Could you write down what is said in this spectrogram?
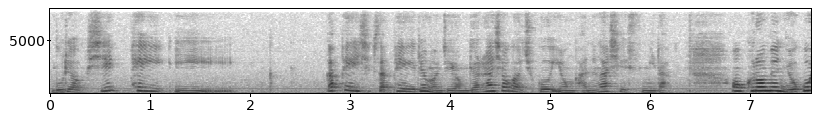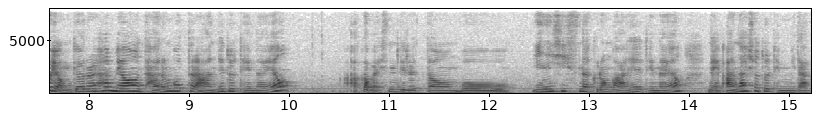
무료 없이 페이 이 카페24 페이를 먼저 연결하셔가지고 이용 가능하시겠습니다. 어 그러면 요거 연결을 하면 다른 것들 안 해도 되나요? 아까 말씀드렸던 뭐 이니시스나 그런 거 안 해도 되나요? 네, 안 하셔도 됩니다.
